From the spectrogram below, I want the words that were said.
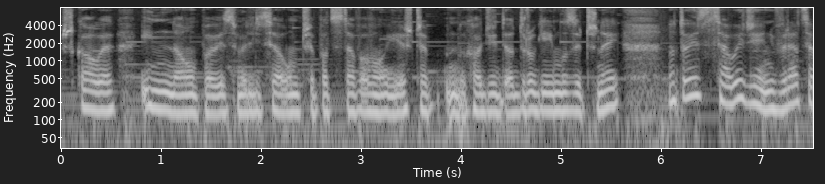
szkołę inną, powiedzmy liceum, czy podstawową i jeszcze chodzi do drugiej muzycznej, no to jest cały dzień. Wraca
